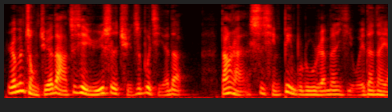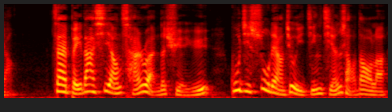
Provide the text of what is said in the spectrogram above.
人们总觉得这些鱼是取之不竭的。当然，事情并不如人们以为的那样。在北大西洋产卵的鳕鱼，估计数量就已经减少到了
